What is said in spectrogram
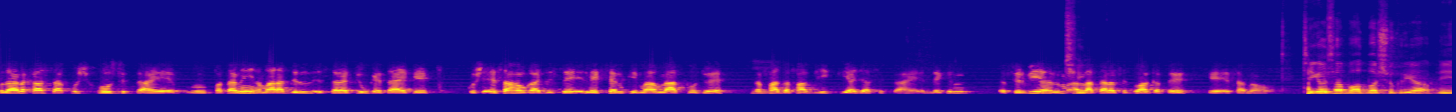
खुदा न खासा कुछ हो सकता है पता नहीं हमारा दिल इस तरह क्यों कहता है कि कुछ ऐसा होगा जिससे इलेक्शन के मामला को जो है दफ़ा दफ़ा भी किया जा सकता है। लेकिन फिर भी हम अल्लाह ताला से दुआ करते हैं कि ऐसा ना हो। ठीक है साहब बहुत बहुत शुक्रिया अपनी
